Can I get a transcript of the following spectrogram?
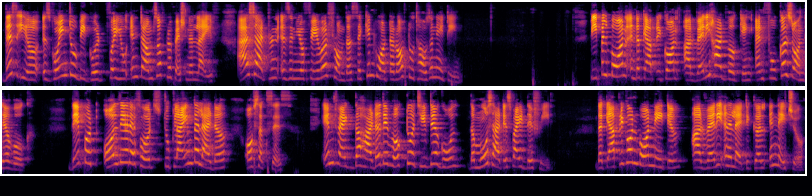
This year is going to be good for you in terms of professional life as Saturn is in your favor from the second quarter of 2018. People born in the Capricorn are very hardworking and focused on their work. They put all their efforts to climb the ladder of success. In fact, the harder they work to achieve their goal, the more satisfied they feel. The Capricorn born native are very analytical in nature.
